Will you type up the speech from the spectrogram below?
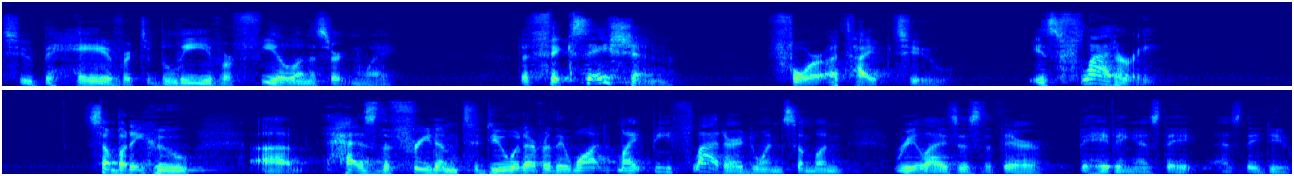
to behave or to believe or feel in a certain way. The fixation for a type 2 is flattery. Somebody who uh, has the freedom to do whatever they want might be flattered when someone realizes that they're behaving as they, as they do.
